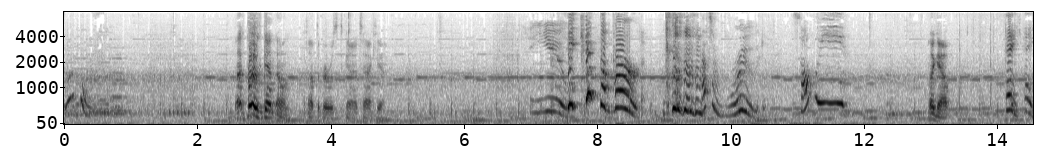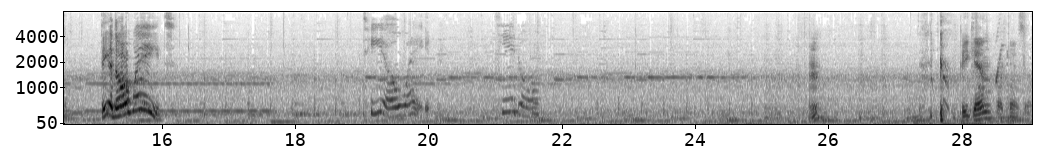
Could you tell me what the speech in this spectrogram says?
Move. That bird's gonna. Oh, thought the bird was gonna attack you. You. He kicked the bird! That's rude. Sorry. Look out. Hey, hey. Theodore, wait! Tio, wait. Theodore. Hmm? Peek in or cancel?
